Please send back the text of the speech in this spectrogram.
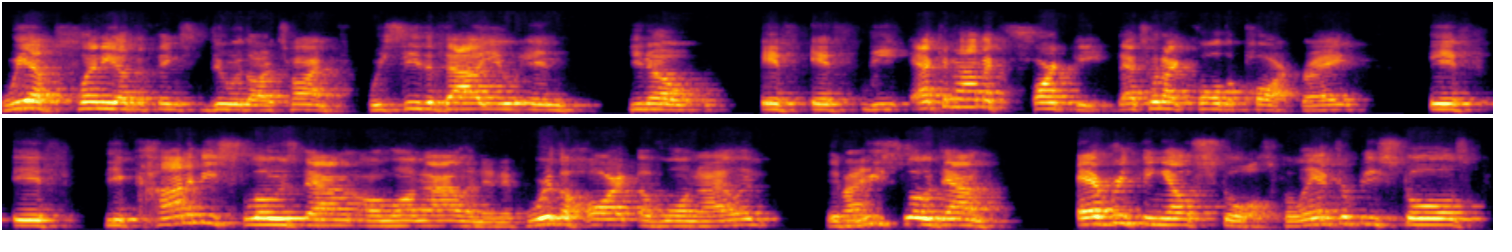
we have plenty other things to do with our time. We see the value in, you know, if if the economic heartbeat, that's what I call the park, right? If if the economy slows down on Long Island, and if we're the heart of Long Island, if right. we slow down, everything else stalls. Philanthropy stalls,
